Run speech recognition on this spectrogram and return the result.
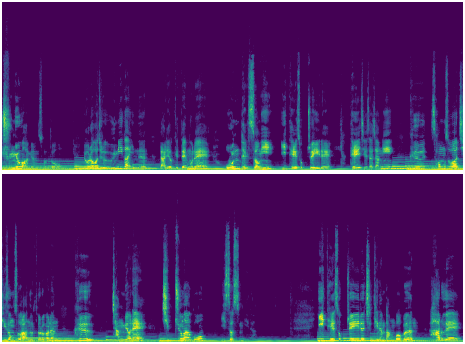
중요하면서도 여러 가지로 의미가 있는 날이었기 때문에 온 백성이 이 대속죄일에 대제사장이 그 성소와 지성소 안으로 들어가는 그 장면에 집중하고 있었습니다. 이 대속죄일을 지키는 방법은 하루에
